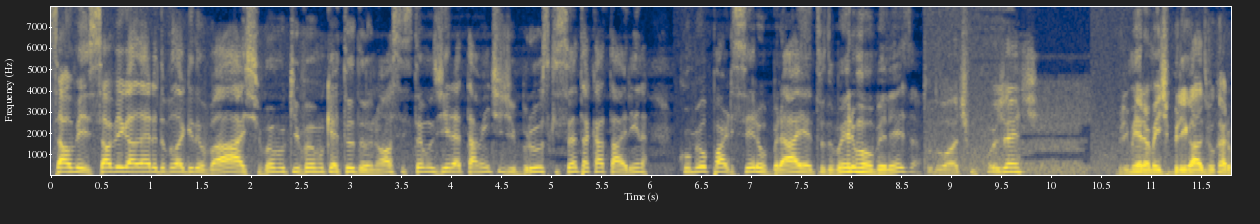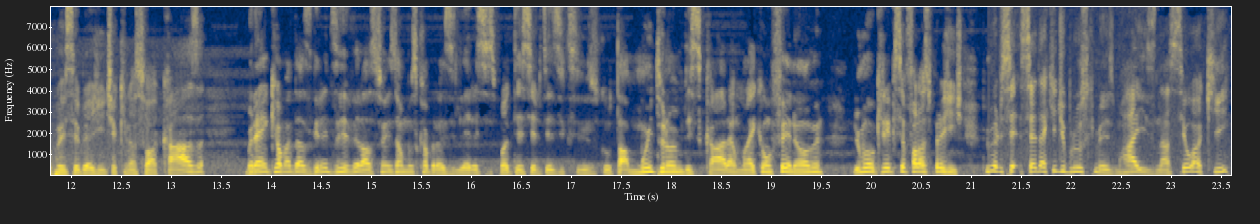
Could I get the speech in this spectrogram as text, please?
Salve, salve galera do Blog do Baixo, vamos que vamos que é tudo nosso. Estamos diretamente de Brusque, Santa Catarina, com meu parceiro Brian. Tudo bem, irmão? Beleza? Tudo ótimo. Oi, gente. Primeiramente, obrigado, viu, cara, por receber a gente aqui na sua casa. Brian, que é uma das grandes revelações da música brasileira, vocês podem ter certeza que vocês vão escutar muito o nome desse cara. O moleque é um fenômeno. Irmão, eu queria que você falasse pra gente. Primeiro, você é daqui de Brusque mesmo, raiz, nasceu aqui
